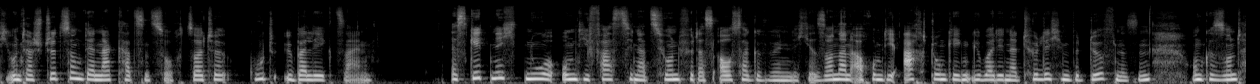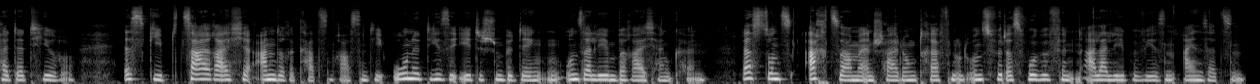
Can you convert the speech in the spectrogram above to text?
die Unterstützung der Nackkatzenzucht sollte gut überlegt sein. Es geht nicht nur um die Faszination für das Außergewöhnliche, sondern auch um die Achtung gegenüber den natürlichen Bedürfnissen und Gesundheit der Tiere. Es gibt zahlreiche andere Katzenrassen, die ohne diese ethischen Bedenken unser Leben bereichern können. Lasst uns achtsame Entscheidungen treffen und uns für das Wohlbefinden aller Lebewesen einsetzen.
